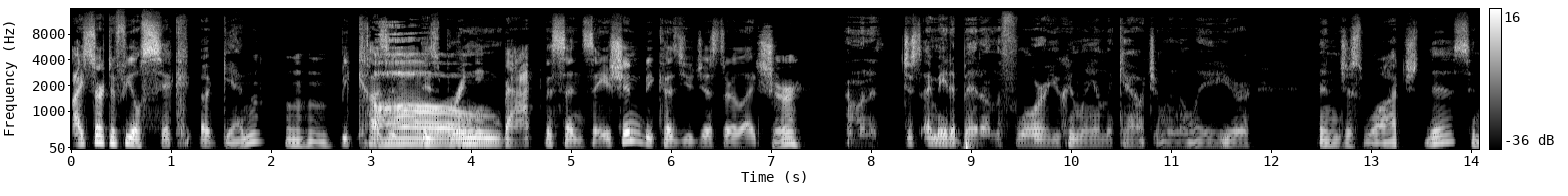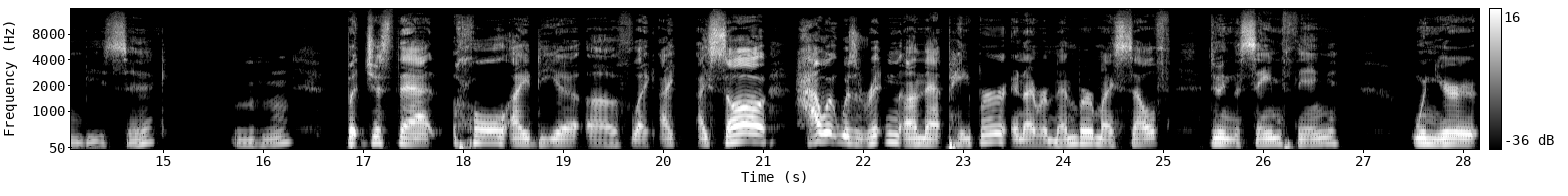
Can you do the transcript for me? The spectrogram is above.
I start to feel sick again Mm-hmm. because it Oh. is bringing back the sensation because you just are like Sure. I'm gonna just I made a bed on the floor you can lay on the couch I'm gonna lay here and just watch this and be sick Mm-hmm. but just that whole idea of like I I saw how it was written on that paper and I remember myself doing the same thing when you're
